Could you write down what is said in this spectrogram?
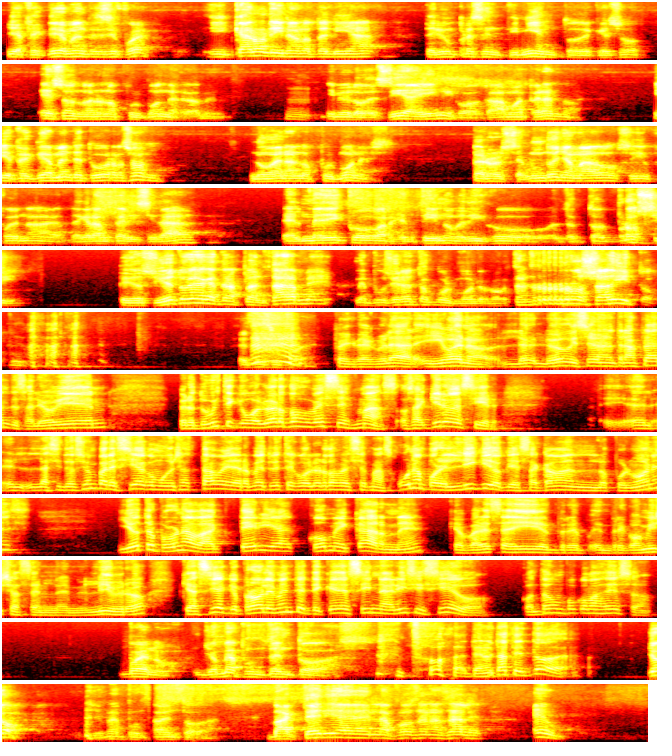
Y efectivamente así fue. Y Carolina no tenía, tenía un presentimiento de que eso, eso no eran los pulmones realmente. Mm. Y me lo decía ahí cuando estábamos esperando. Y efectivamente tuvo razón. No eran los pulmones. Pero el segundo llamado sí fue una, de gran felicidad. El médico argentino me dijo, el doctor Brosi, pidió, si yo tuviera que trasplantarme, me pusiera estos pulmones, porque están rosaditos. Ese sí fue. Espectacular. Y bueno, luego hicieron el trasplante, salió bien, pero tuviste que volver dos veces más. O sea, quiero decir, eh, la situación parecía como que ya estaba y de repente tuviste que volver dos veces más. Una por el líquido que sacaban los pulmones y otra por una bacteria come carne que aparece ahí entre, comillas en, el libro, que hacía que probablemente te quedes sin nariz y ciego. Contame un poco más de eso. Bueno, yo me apunté en todas. ¿Todas? ¿Te anotaste en todas? Yo, yo me apuntaba en todas. Bacteria en la fosa nasal.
